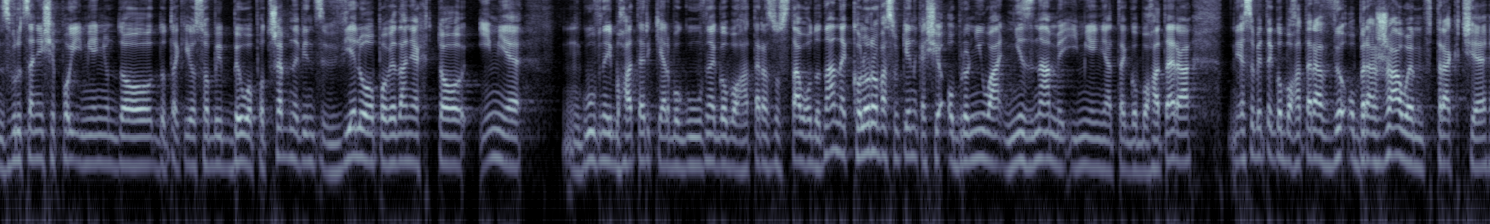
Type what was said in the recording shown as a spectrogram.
zwrócenie się po imieniu do, do takiej osoby było potrzebne, więc w wielu opowiadaniach to imię głównej bohaterki albo głównego bohatera zostało dodane. Kolorowa sukienka się obroniła, nie znamy imienia tego bohatera. Ja sobie tego bohatera wyobrażałem w trakcie,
